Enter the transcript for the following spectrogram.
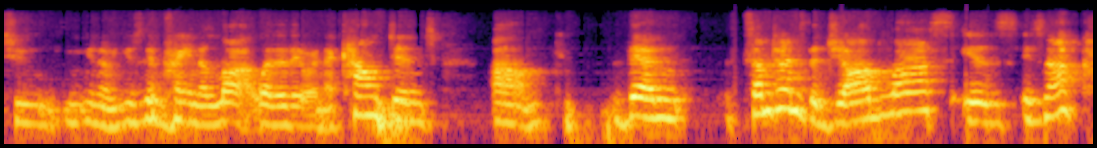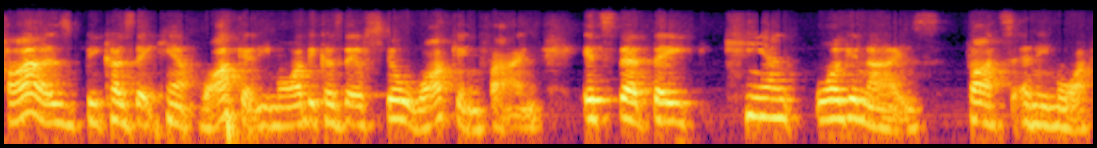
to you know use their brain a lot, whether they're an accountant, um, then sometimes the job loss is is not caused because they can't walk anymore because they're still walking fine. It's that they can't organize thoughts anymore.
